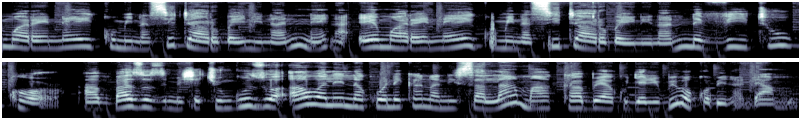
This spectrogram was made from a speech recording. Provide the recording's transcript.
mRNA 1644 na mRNA 1644 V2 core ambazo zimeshachunguzwa awali na kuonekana ni salama kabla ya kujaribiwa kwa binadamu.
